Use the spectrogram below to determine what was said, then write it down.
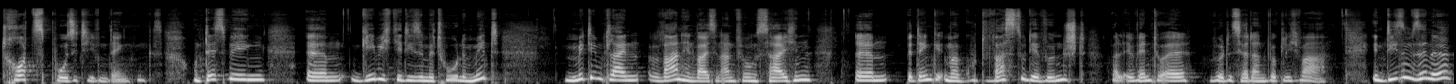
trotz positiven Denkens. Und deswegen ähm, gebe ich dir diese Methode mit, mit dem kleinen Warnhinweis in Anführungszeichen, ähm, bedenke immer gut, was du dir wünschst, weil eventuell wird es ja dann wirklich wahr. In diesem Sinne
